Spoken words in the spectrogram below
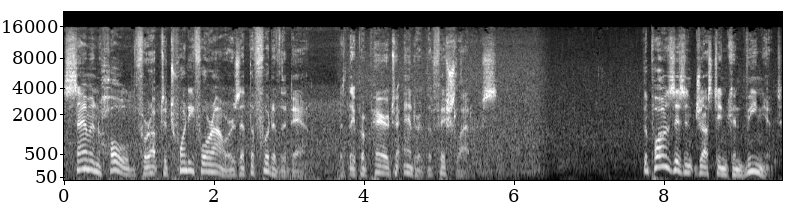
Salmon hold for up to 24 hours at the foot of the dam as they prepare to enter the fish ladders. The pause isn't just inconvenient,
